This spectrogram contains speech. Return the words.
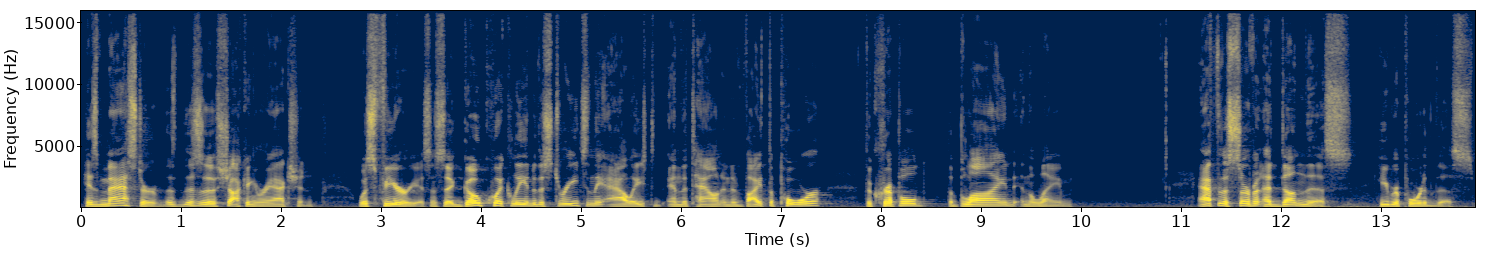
His master, this is a shocking reaction, was furious and said, Go quickly into the streets and the alleys and the town and invite the poor, the crippled, the blind, and the lame. After the servant had done this, he reported this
